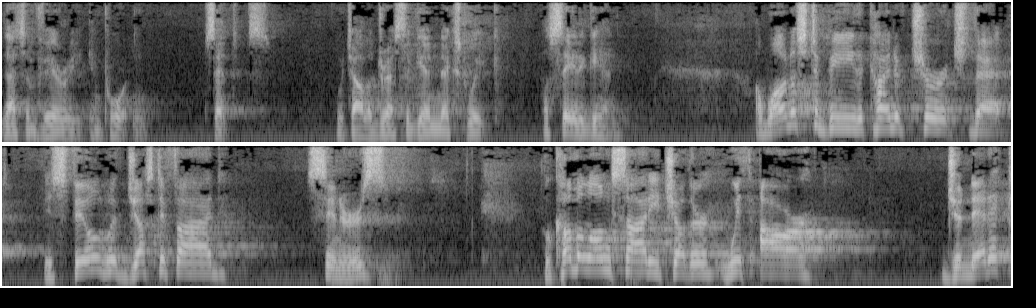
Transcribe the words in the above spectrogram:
That's a very important sentence, which I'll address again next week. I'll say it again. I want us to be the kind of church that is filled with justified sinners who come alongside each other with our genetic,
